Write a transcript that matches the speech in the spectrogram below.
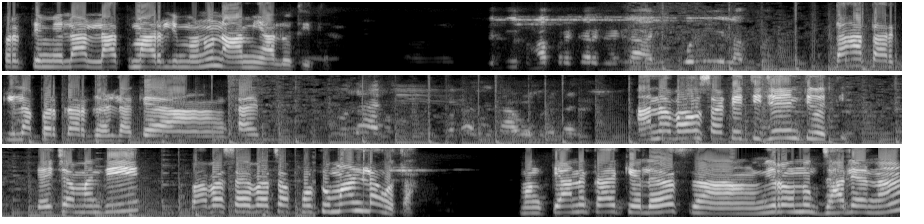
प्रतिमेला लात मारली म्हणून आम्ही आलो तिथं. कधी हा प्रकार घडला आणि कोणी गेला दहा तारखेला प्रकार घडला. त्या काय? अनाभाऊ साठेची जयंती होती. त्याच्यामध्ये बाबासाहेबाचा फोटो मांडला होता. मग त्यानं काय केलं स- मिरवणूक झाल्यानं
